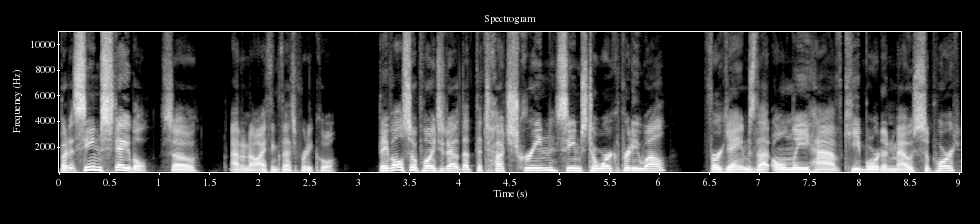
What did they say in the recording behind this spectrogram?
But it seems stable, so I don't know. I think that's pretty cool. They've also pointed out that the touchscreen seems to work pretty well for games that only have keyboard and mouse support.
